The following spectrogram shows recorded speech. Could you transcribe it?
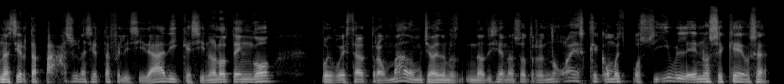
una cierta paz, una cierta felicidad y que si no lo tengo, pues voy a estar traumado. Muchas veces nos, nos, dicen a nosotros, no, es que cómo es posible, no sé qué. O sea,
